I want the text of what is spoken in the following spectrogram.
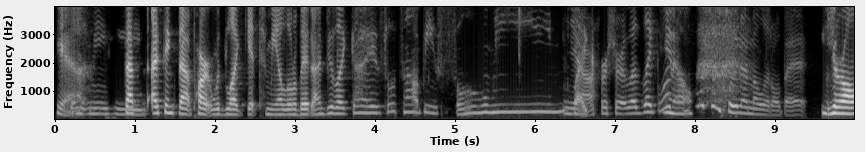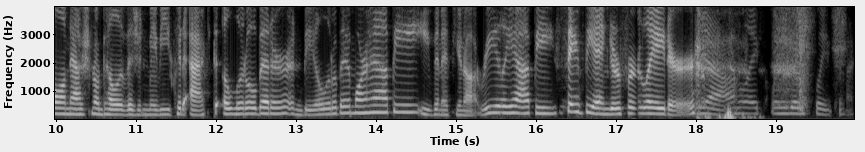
Yeah. doesn't mean That I think that part would like get to me a little bit. I'd be like, guys, let's not be so mean. yeah, Like, for sure. Let, like you let's know, let's include him a little bit. you're all on national television. Maybe you could act a little better and be a little bit more happy, even if you're not really happy. Save the anger for later. Yeah, like when you go to sleep tonight.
